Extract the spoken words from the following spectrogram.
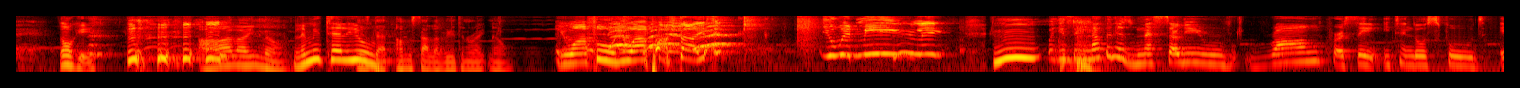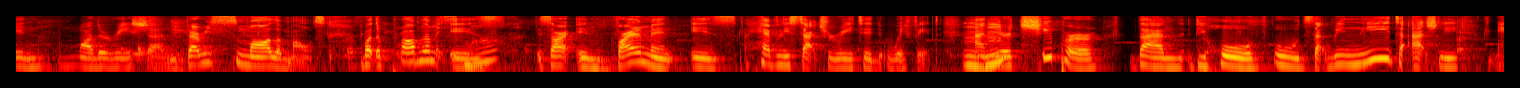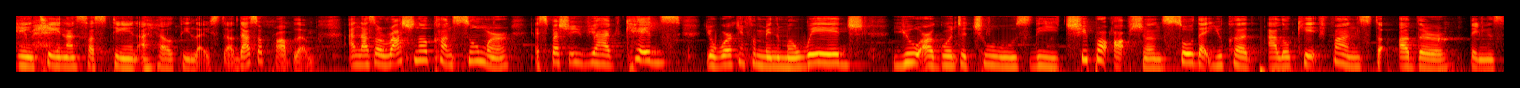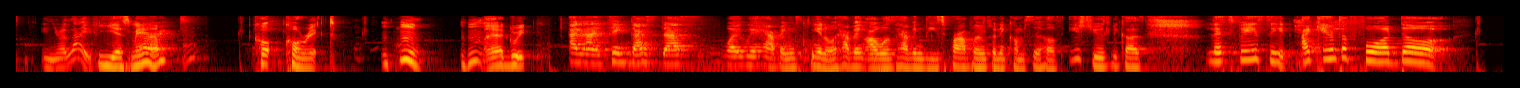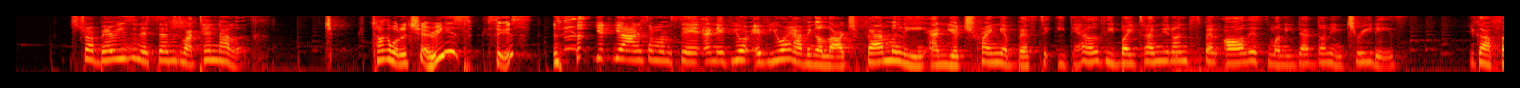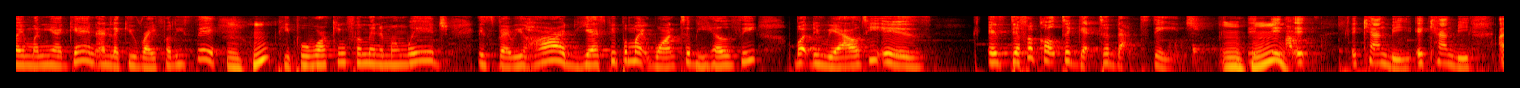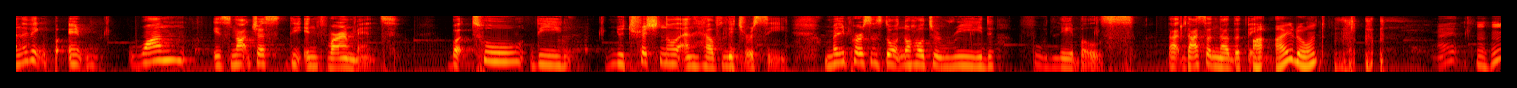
okay. All I know Let me tell is you, that I'm salivating right now. you want food, you want pasta. You see, you with me like. Mm. But you see, nothing is necessarily wrong per se eating those foods in moderation, very small amounts. But the problem is, is our environment is heavily saturated with it, and mm-hmm. they're cheaper than the whole foods that we need to actually maintain and sustain a healthy lifestyle. That's a problem. And as a rational consumer, especially if you have kids, you're working for minimum wage, you are going to choose the cheaper options so that you could allocate funds to other things in your life. Yes, ma'am. Co- correct. Mhm, mhm, I agree. And I think that's that's why we're having you know having always having these problems when it comes to health issues because let's face it, I can't afford the strawberries in itself is about ten dollars. Ch- Talk about the cherries, sis. You, you understand what I'm saying? And if you're if you're having a large family and you're trying your best to eat healthy, by the time you don't spend all this money, that done in three days, you gotta find money again. And like you rightfully say, mm-hmm. people working for minimum wage is very hard. Yes, people might want to be healthy, but the reality is, it's difficult to get to that stage. It, it, mm-hmm. it, it can be. It can be. And I think eh, one is not just the environment, but two, the nutritional and health literacy. Many persons don't know how to read food labels. That, that's another thing. I, I don't. right?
